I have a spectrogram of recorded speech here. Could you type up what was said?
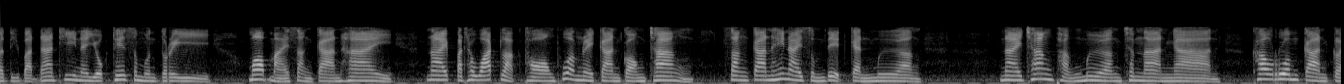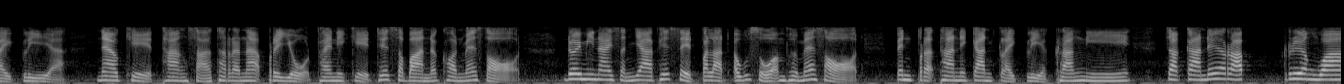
ปฏิบัติหน้าที่นายกเทศมนตรี มอบหมายสั่งการให้ นายปฐวัตหลักทองผู้อำนวยการกองช่าง สั่งการให้นายสมเด็จแก่นเมือง นายช่างผังเมืองชำนาญงาน เข้าร่วมการไกล่เกลี่ย แนวเขตทางสาธารณประโยชน์ ภายในเขตเทศบาลนครแม่สอด โดยมีนายสัญญาเพชรเศษปลัดอาวุโสอำเภอแม่สอด เป็นประธานในการไกล่เกลี่ยครั้งนี้ จากการได้รับเรื่องว่า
